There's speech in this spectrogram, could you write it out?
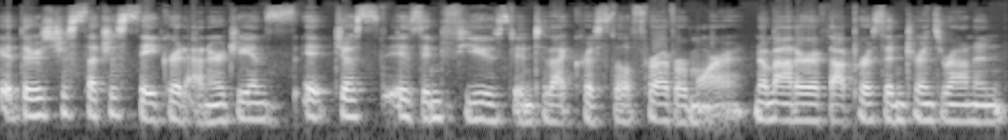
it, there's just such a sacred energy and it just is infused into that crystal forevermore. No matter if that person turns around and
